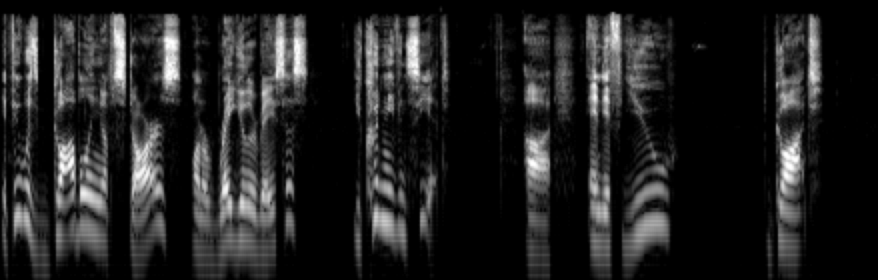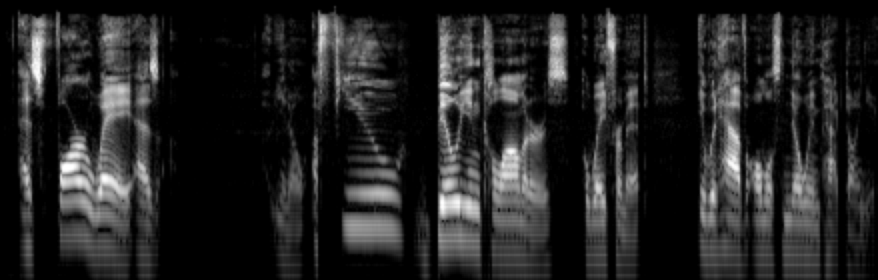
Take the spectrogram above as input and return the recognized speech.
If it was gobbling up stars on a regular basis, you couldn't even see it. Uh, and if you got as far away as you know a few billion kilometers away from it, it would have almost no impact on you.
